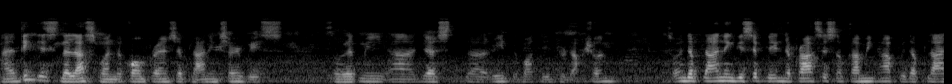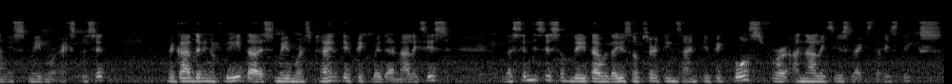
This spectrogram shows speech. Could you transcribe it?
I think this is the last one, the comprehensive planning service. So let me uh, just uh, read about the introduction. So in the planning discipline, the process of coming up with a plan is made more explicit. The gathering of data is made more scientific by the analysis. the synthesis of data with the use of certain scientific tools for analysis like statistics,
